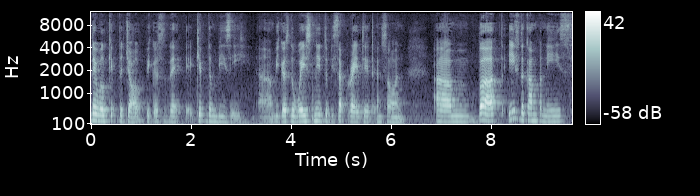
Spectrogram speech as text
they will keep the job because they keep them busy uh, because the waste need to be separated and so on. Um, but if the companies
